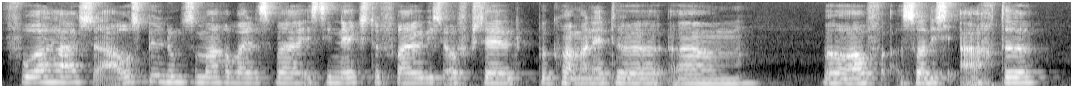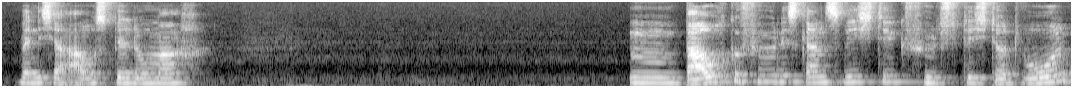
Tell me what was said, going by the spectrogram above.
vorhast, Ausbildung zu machen, weil das war, ist die nächste Frage, die ich aufgestellt bekommen hätte, ähm, worauf soll ich achten, wenn ich eine Ausbildung mache? Mm, Bauchgefühl ist ganz wichtig. Fühlst du dich dort wohl?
